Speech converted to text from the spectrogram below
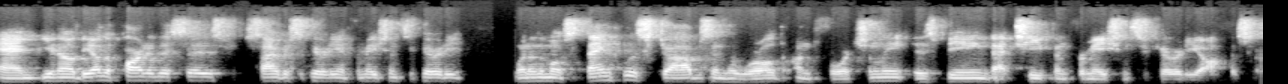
And, you know, the other part of this is cybersecurity, information security one of the most thankless jobs in the world, unfortunately, is being that chief information security officer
